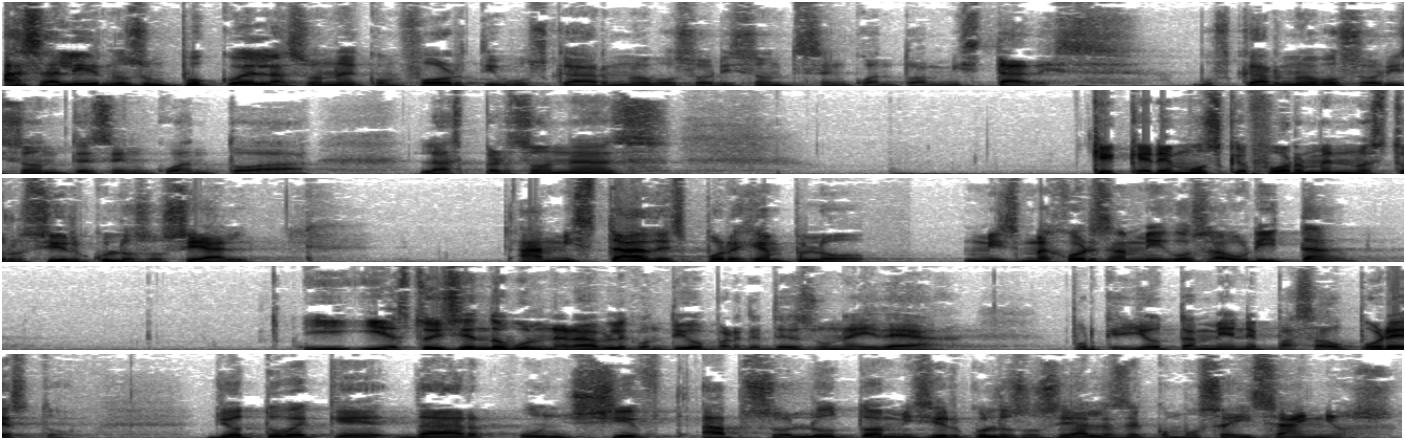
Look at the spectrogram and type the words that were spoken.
a salirnos un poco de la zona de confort y buscar nuevos horizontes en cuanto a amistades, buscar nuevos horizontes en cuanto a las personas que queremos que formen nuestro círculo social. Amistades, por ejemplo, mis mejores amigos ahorita, y, estoy siendo vulnerable contigo para que te des una idea porque yo también he pasado por esto. Yo tuve que dar un shift absoluto a mi círculo social hace como seis años.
